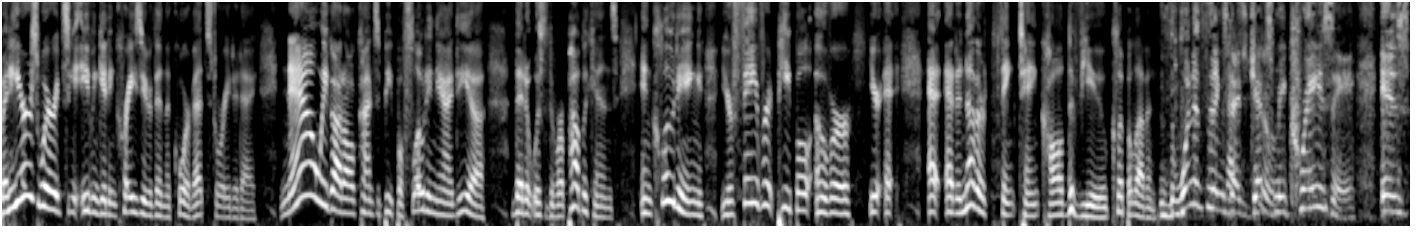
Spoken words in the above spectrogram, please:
But here's where it's even getting crazier than the Corvette story today. Now we got all kinds of people floating the idea that it was the Republicans, including your favorite people over your at, at another think tank called The View. Clip 11. One of the things that gets me crazy is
